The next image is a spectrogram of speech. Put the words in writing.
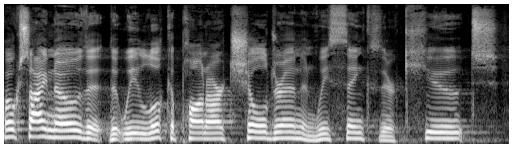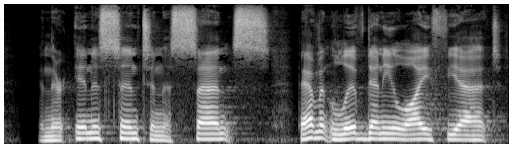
Folks, I know that, that we look upon our children and we think they're cute and they're innocent in a sense. They haven't lived any life yet.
